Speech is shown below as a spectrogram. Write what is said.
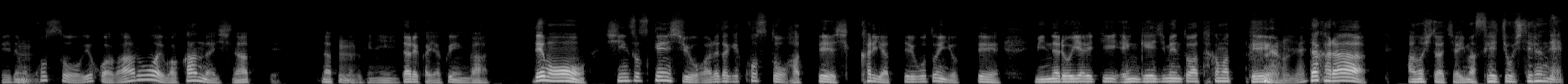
えーでもうんコストよくわ ROI わかんないしなってなった時に、誰か役員が、でも、新卒研修をあれだけコストを張ってしっかりやってることによって、みんなロイヤリティ、エンゲージメントは高まっ なてね。だから、あの人たちは今成長してるんでっ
